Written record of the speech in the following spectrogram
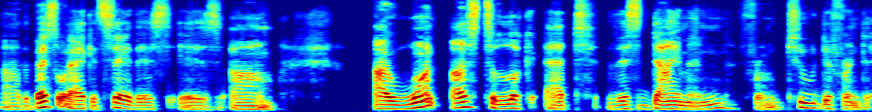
uh, the best way I could say this is um, I want us to look at this diamond from two different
